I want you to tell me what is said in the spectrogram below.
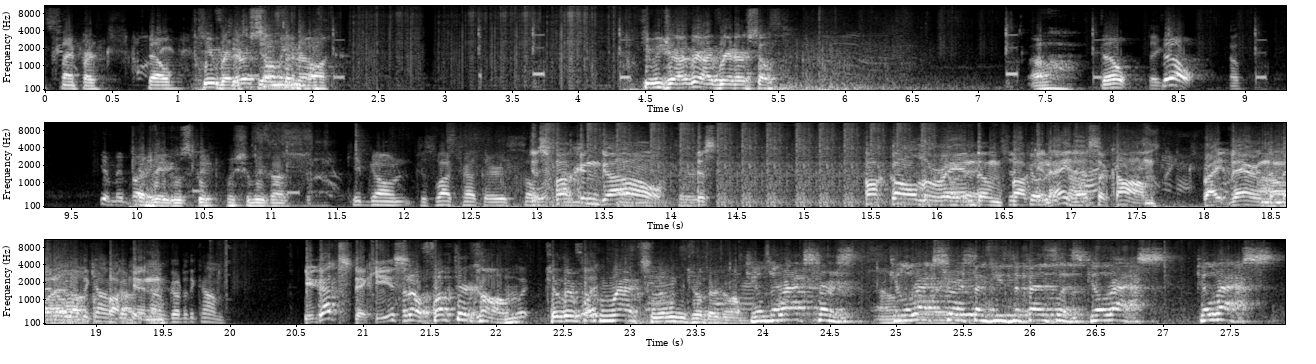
Sniper. Bill. Do you have radar just heal stealth or no? Give me driver, I have radar stealth. Oh, Bill. Bill. Give me Good buddy. vehicle speed, we should be fine. Keep going. Just watch out. There is. so- Just fucking go. Just fuck all the random just fucking. the Hey, that's a comm. Right there in the Oh, middle of the the com. Go to the com. fucking. Go to the com. You got stickies. No, fuck their comm. Kill their fucking racks and then we can kill their comm. Kill the Rex first. Kill Rex great. first then he's defenseless. Kill Rex. Kill Rex.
